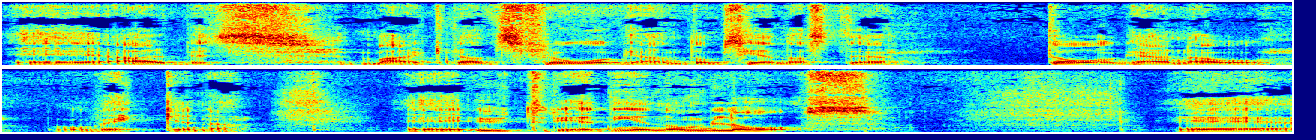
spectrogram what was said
eh, arbetsmarknadsfrågan de senaste dagarna och, och veckorna. Eh, utredningen om LAS. Eh,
